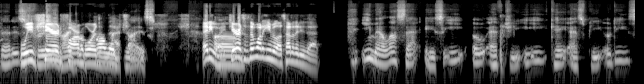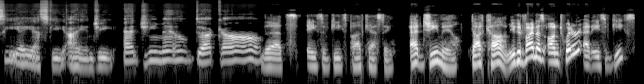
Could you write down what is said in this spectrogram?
That is We've true, shared far I've more than that. apologized. Anyway, Um, Jared, if they want to email us, how do they do that? Email us at A-C-E-O-F-G-E-K-S-P-O-D-C-A-S-T-I-N-G at gmail.com. That's Ace of Geeks Podcasting at gmail.com. You can find us on Twitter at Ace of Geeks,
